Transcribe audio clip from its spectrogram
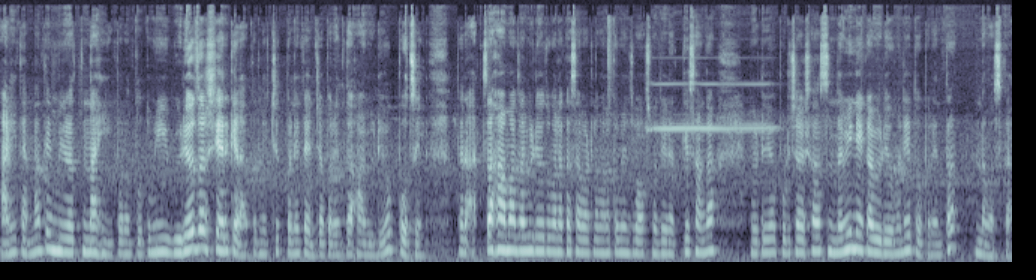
आणि त्यांना ते मिळत नाही. परंतु तुम्ही व्हिडिओ जर शेअर केला तर निश्चितपणे त्यांच्यापर्यंत हा व्हिडिओ पोचेल तर आजचा हा माझा व्हिडिओ तुम्हाला कसा वाटला मला कमेंट्स बॉक्समध्ये नक्की सांगा. भेटूया पुढच्या अशाच नवीन एका व्हिडिओमध्ये तोपर्यंत नमस्कार.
